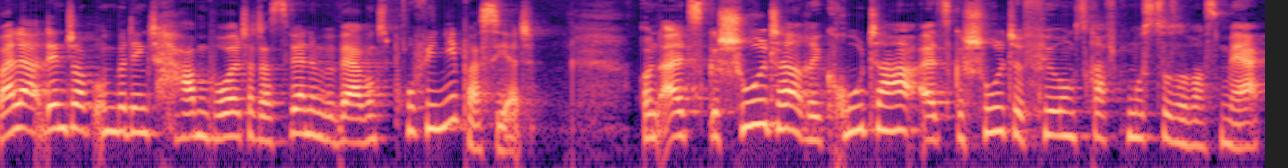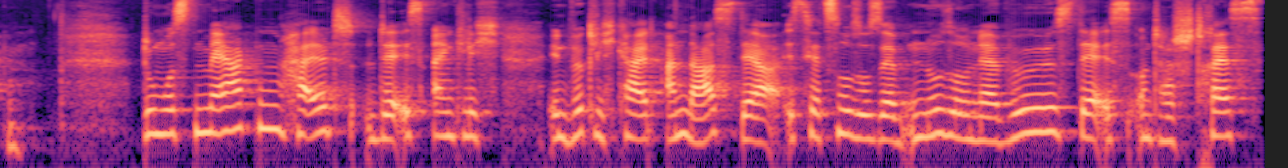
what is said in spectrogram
weil er den Job unbedingt haben wollte. Das wäre einem Bewerbungsprofi nie passiert. Und als geschulter Recruiter, als geschulte Führungskraft musst du sowas merken. Du musst merken, halt, der ist eigentlich in Wirklichkeit anders. Der ist jetzt nur so, sehr, nur so nervös, der ist unter Stress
